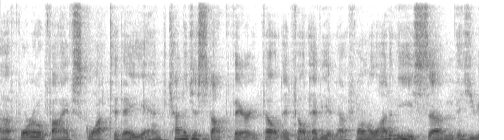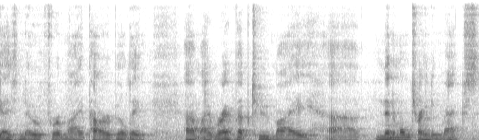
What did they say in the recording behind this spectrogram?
uh, 405 squat today, and kind of just stopped there. It felt it felt heavy enough. On a lot of these, um, as you guys know, for my power building, um, I ramp up to my uh, minimum training max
